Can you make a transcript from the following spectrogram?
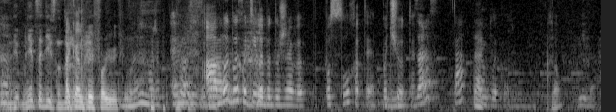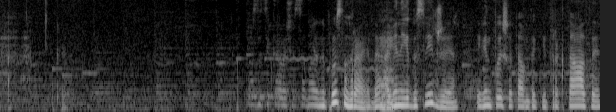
Мені, мені це дійсно I дуже can play приємно. for you if you want. Ну, він може показати. А ми би хотіли би дуже послухати, почути. Зараз? Так? Так. Віда. Просто цікаво, що саме не просто грає, да? а він її досліджує. І він пише там такі трактати.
